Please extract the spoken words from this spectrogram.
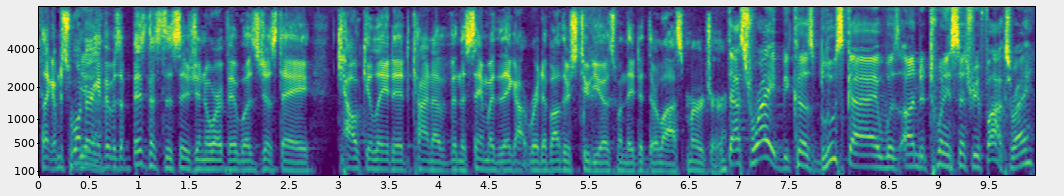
Like I'm just wondering yeah. if it was a business decision or if it was just a calculated kind of in the same way that they got rid of other studios when they did their last merger. That's right, because Blue Sky was under 20th Century Fox, right?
